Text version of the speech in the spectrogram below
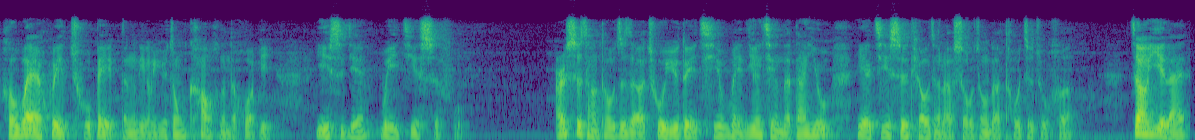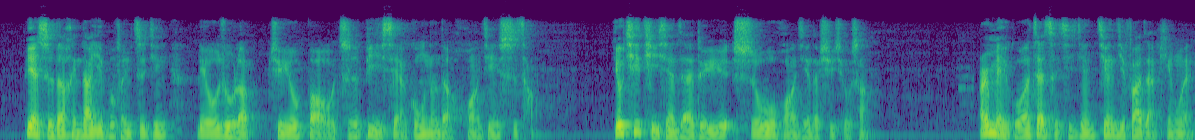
和外汇储备等领域中抗衡的货币，一时间危机四伏。而市场投资者出于对其稳定性的担忧，也及时调整了手中的投资组合。这样一来，便使得很大一部分资金流入了具有保值避险功能的黄金市场，尤其体现在对于实物黄金的需求上。而美国在此期间经济发展平稳，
